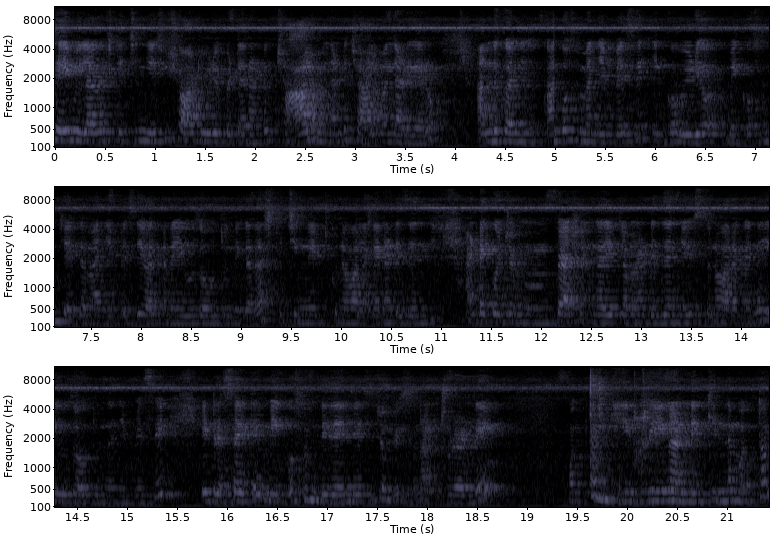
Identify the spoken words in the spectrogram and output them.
సేమ్ ఇలాగ స్టిచ్చింగ్ చేసి షార్ట్ వీడియో పెట్టారంటే చాలా మంది అంటే చాలా మంది అడిగారు. అందుకని అందుకోసం అని చెప్పేసి ఇంకో వీడియో మీకోసం చేద్దామని చెప్పేసి ఎవరికైనా యూజ్ అవుతుంది కదా స్టిచ్చింగ్ నేర్చుకునే వాళ్ళకైనా డిజైన్ అంటే కొంచెం ఫ్యాషన్గా ఇట్లా మనం డిజైన్ చేస్తున్న వాళ్ళకైనా యూజ్ అవుతుందని చెప్పేసి ఈ డ్రెస్ అయితే మీకోసం డిజైన్ చేసి చూపిస్తున్నాను. చూడండి. మొత్తం గ్రీన్ అండి. కింద మొత్తం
